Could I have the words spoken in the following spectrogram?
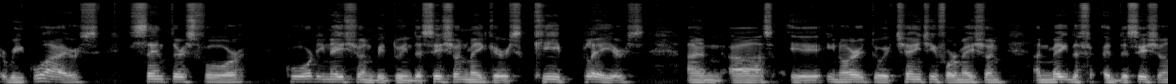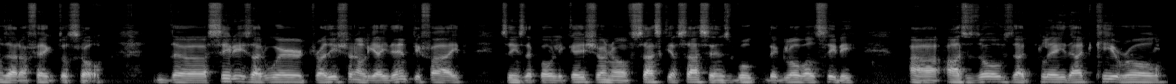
requires centers for coordination between decision makers, key players, and uh, in order to exchange information and make the uh, decisions that affect us all. The cities that were traditionally identified since the publication of Saskia Sassen's book, The Global City, uh, as those that play that key role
